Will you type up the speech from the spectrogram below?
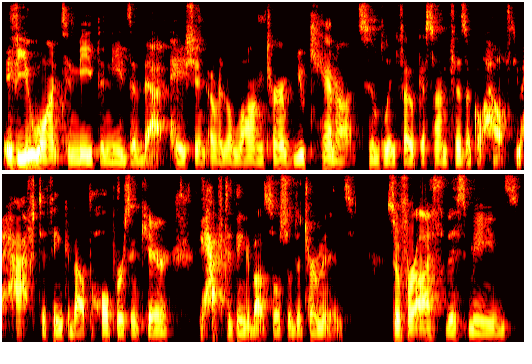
if you want to meet the needs of that patient over the long term, you cannot simply focus on physical health. You have to think about the whole person care. You have to think about social determinants. So for us, this means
